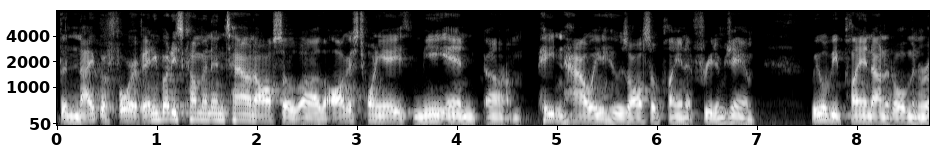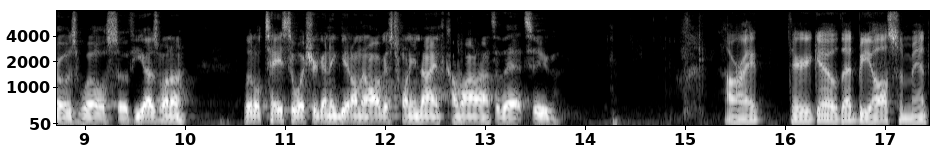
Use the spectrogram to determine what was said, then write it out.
the night before, if anybody's coming in town, also uh, the August 28th, me and um, Peyton Howie, who is also playing at Freedom Jam, we will be playing down at Old Monroe as well. So if you guys want a little taste of what you're going to get on the August 29th, come on out to that too. All right, there you go. That'd be awesome, man.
